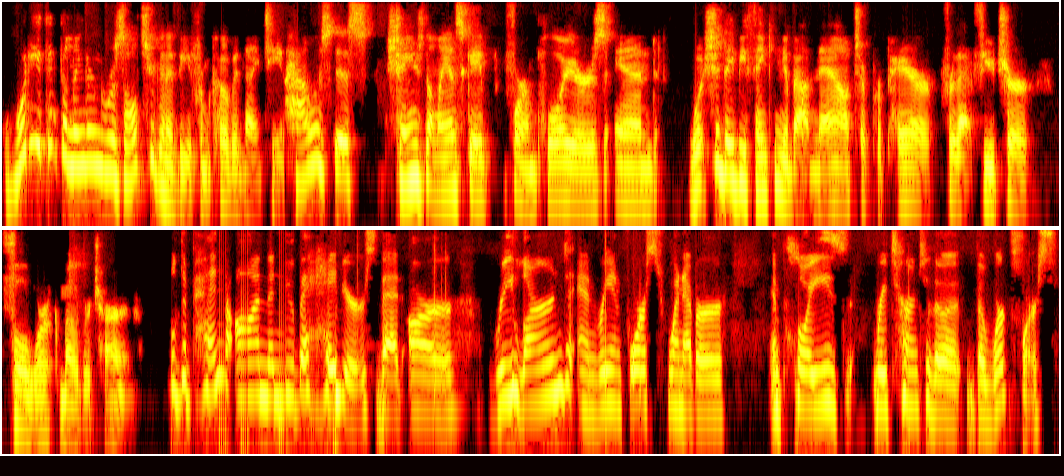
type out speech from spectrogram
what do you think the lingering results are going to be from COVID 19? How has this changed the landscape for employers? And what should they be thinking about now to prepare for that future full work mode return? Will depend on the new behaviors that are relearned and reinforced whenever employees return to the, the workforce.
